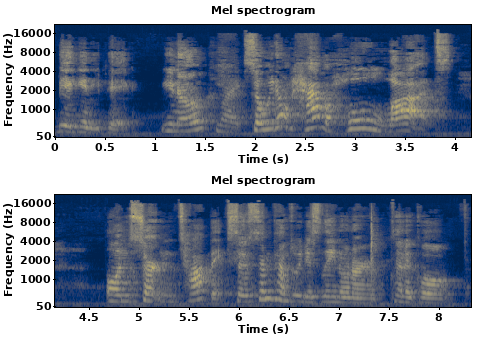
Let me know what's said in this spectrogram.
be a guinea pig? You know, Right. So we don't have a whole lot on certain topics. So sometimes we just lean on our clinical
